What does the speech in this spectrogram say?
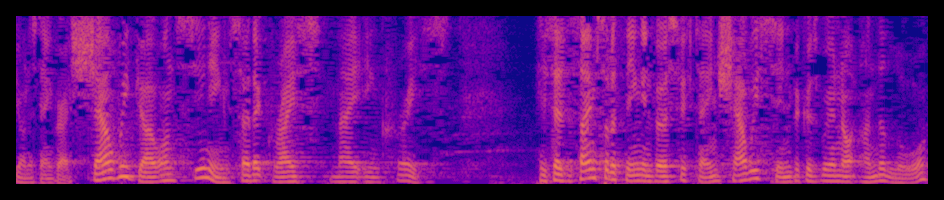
you understand grace. Shall we go on sinning so that grace may increase? He says the same sort of thing in verse 15 Shall we sin because we are not under law,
